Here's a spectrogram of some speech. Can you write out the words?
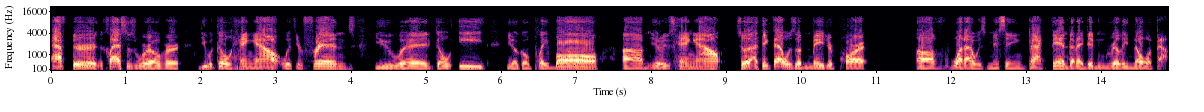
after the classes were over you would go hang out with your friends you would go eat you know go play ball um, you know just hang out. So i think that was a major part of what i was missing back then that i didn't really know about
